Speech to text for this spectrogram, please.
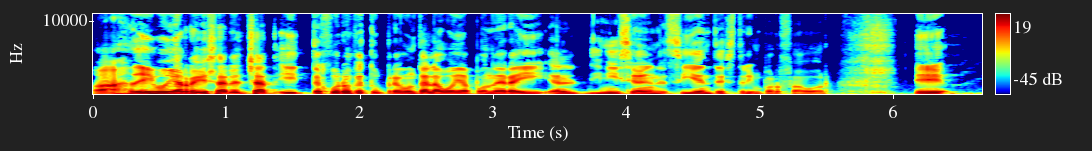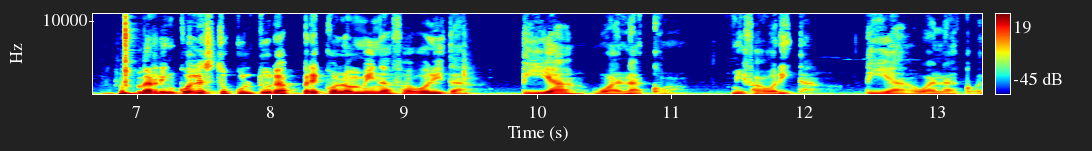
Ah, de ahí voy a revisar el chat y te juro que tu pregunta la voy a poner ahí al inicio en el siguiente stream, por favor. Eh, Merlin, ¿cuál es tu cultura precolombina favorita? Tía Guanaco, mi favorita. Tía Guanaco.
